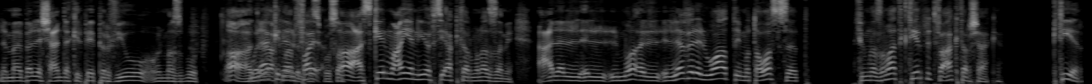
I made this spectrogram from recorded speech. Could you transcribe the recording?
لما يبلش عندك ال pay-per-view المزبوط آه ولكن ال figh... آه على scale معين UFC أكثر منظمة. على ال level الواطي متوسط في منظمات كثير بتدفع أكثر شاكر. كثير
